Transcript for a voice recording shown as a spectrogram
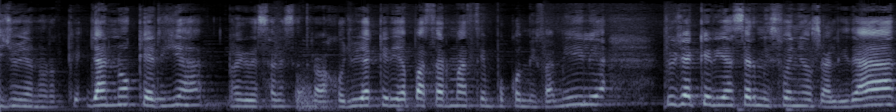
Y yo ya no, ya no quería regresar a ese trabajo, yo ya quería pasar más tiempo con mi familia, yo ya quería hacer mis sueños realidad,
